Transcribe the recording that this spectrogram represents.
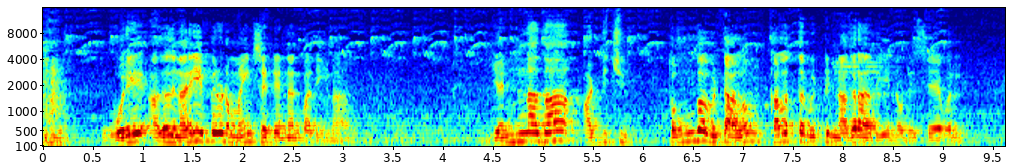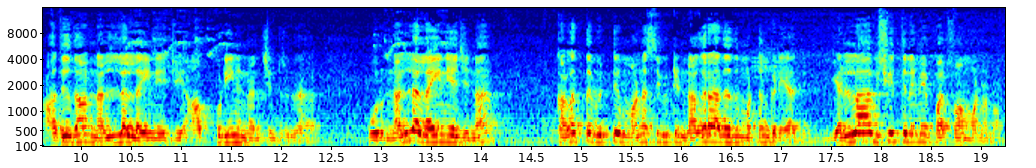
ஒரே அதாவது நிறைய பேரோட மைண்ட் செட் என்னன்னு பார்த்தீங்கன்னா என்னதான் அடிச்சு தொங்க விட்டாலும் களத்தை விட்டு நகராது என்னுடைய சேவல். அதுதான் நல்ல லைனேஜ் அப்படின்னு நினச்சிட்டு இருக்கிறாங்க. ஒரு நல்ல லைனேஜ்னா களத்தை விட்டு மனசு விட்டு நகராதது மட்டும் கிடையாது. எல்லா விஷயத்துலையுமே பர்ஃபார்ம் பண்ணணும்.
